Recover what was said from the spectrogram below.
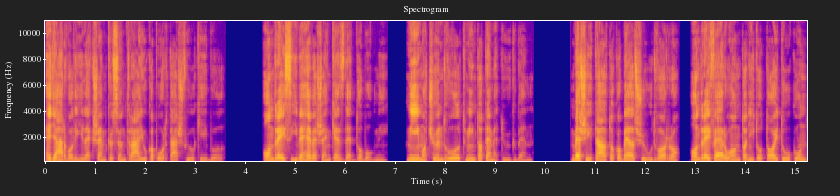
egy árva lélek sem köszönt rájuk a portás fülkéből. Andrej szíve hevesen kezdett dobogni. Néma csönd volt, mint a temetőkben. Besétáltak a belső udvarra, Andrej felrohant a nyitott ajtókon,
